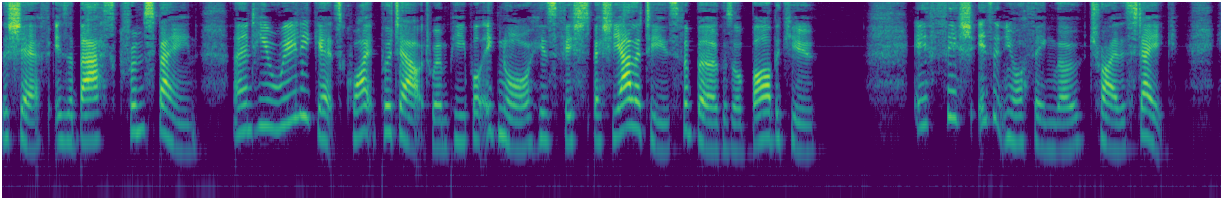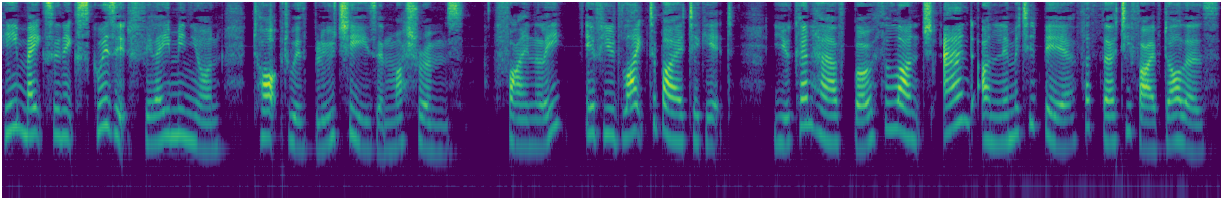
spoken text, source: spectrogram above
The chef is a Basque from Spain, and he really gets quite put out when people ignore his fish specialities for burgers or barbecue. If fish isn't your thing, though, try the steak. He makes an exquisite filet mignon topped with blue cheese and mushrooms. Finally, if you'd like to buy a ticket, you can have both lunch and unlimited beer for $35.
